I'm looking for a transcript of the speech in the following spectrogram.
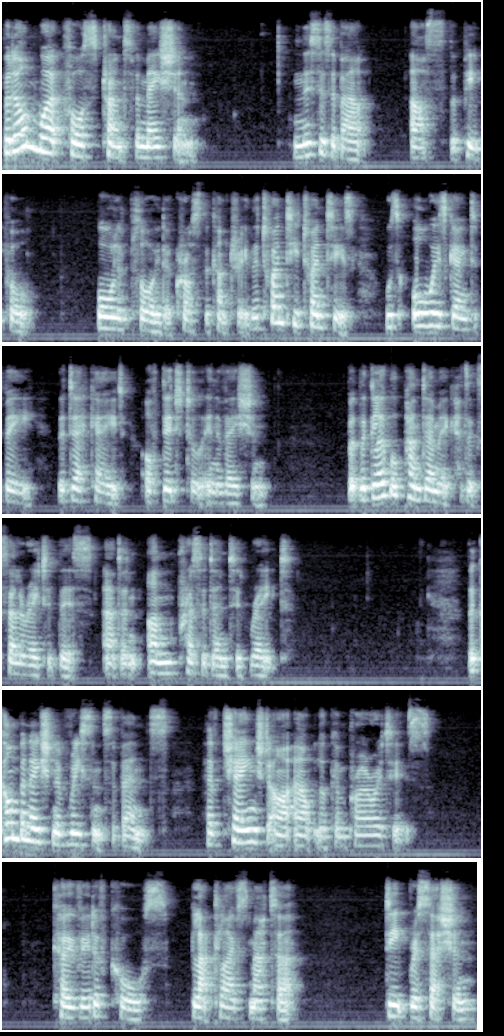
But on workforce transformation, and this is about us, the people, all employed across the country, the 2020s was always going to be the decade of digital innovation. But the global pandemic has accelerated this at an unprecedented rate. The combination of recent events have changed our outlook and priorities. COVID, of course, Black Lives Matter, deep recession,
